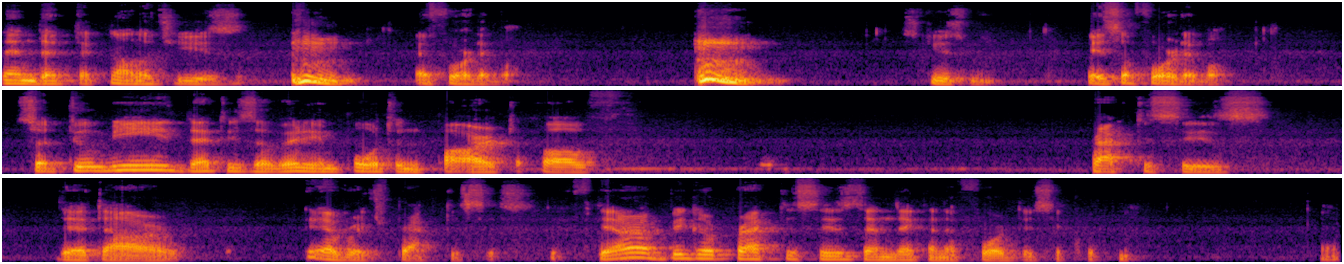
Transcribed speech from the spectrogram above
then that technology is affordable. Excuse me, it's affordable. So to me, that is a very important part of practices that are average practices. If there are bigger practices, then they can afford this equipment. Okay.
